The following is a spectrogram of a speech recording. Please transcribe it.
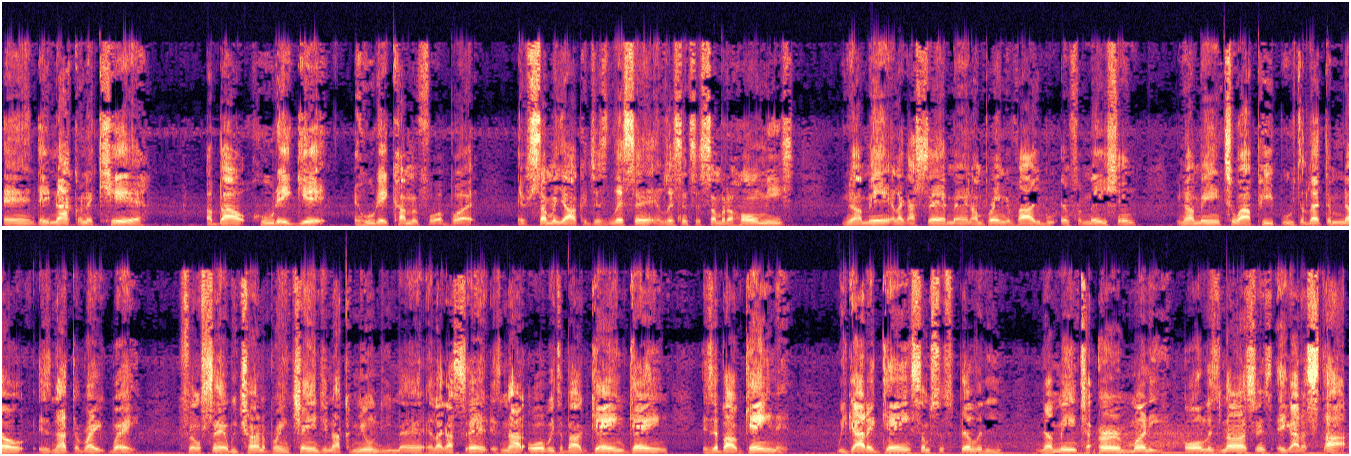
and they not going to care about who they get and who they coming for. But if some of y'all could just listen and listen to some of the homies, you know what I mean? And like I said, man, I'm bringing valuable information, you know what I mean, to our people to let them know it's not the right way. You feel what I'm saying? We trying to bring change in our community, man. And like I said, it's not always about gain, gain. It's about gaining. We got to gain some stability, you know what I mean, to earn money. All this nonsense, it got to stop.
